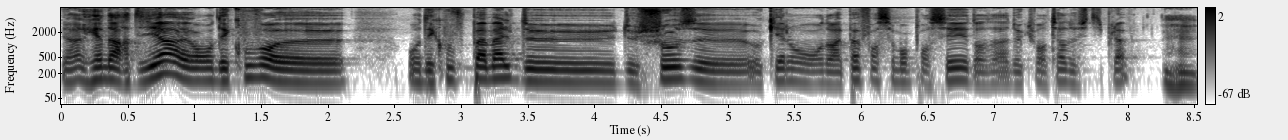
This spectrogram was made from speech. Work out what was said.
y a rien à redire. On découvre, euh, on découvre pas mal de, de choses euh, auxquelles on n'aurait pas forcément pensé dans un documentaire de ce type-là. Mm -hmm.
